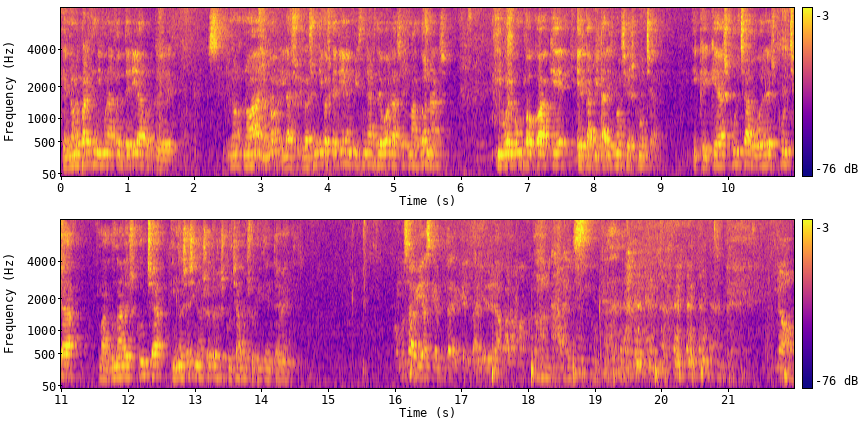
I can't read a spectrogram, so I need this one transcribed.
que no me parece ninguna tontería porque no, no hay, ¿no? Y las- los únicos que tienen piscinas de bolas es McDonald's y vuelve un poco a que el capitalismo sí escucha. Y que IKEA escucha, Google escucha, McDonald's escucha y no sé si nosotros escuchamos suficientemente. ¿Cómo sabías que el, ta- que el taller era para McDonald's? no.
